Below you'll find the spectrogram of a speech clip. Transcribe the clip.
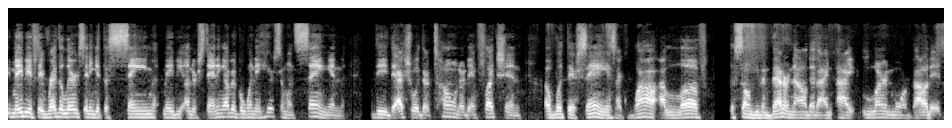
maybe if they've read the lyrics they didn't get the same maybe understanding of it but when they hear someone sing and the the actual their tone or the inflection of what they're saying it's like wow i love the song even better now that i i learn more about it.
